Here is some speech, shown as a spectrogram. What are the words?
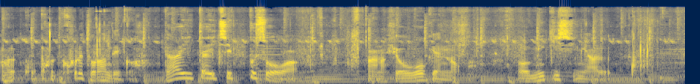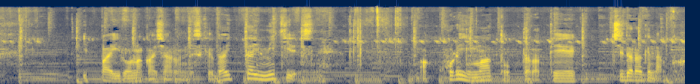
らな。あれこここれ取らんでいいか。大体チップ層はあの兵庫県の三木市にあるいっぱいいろんな会社あるんですけど大体三木ですね。あこれ今取ったら手血だらけになるか。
